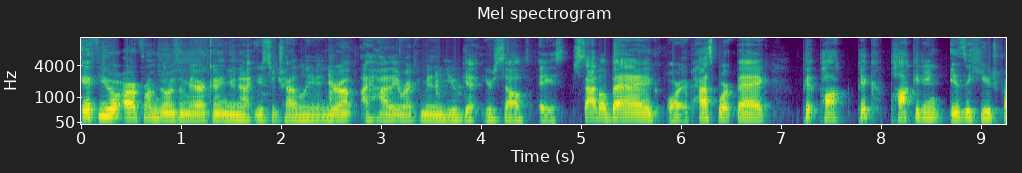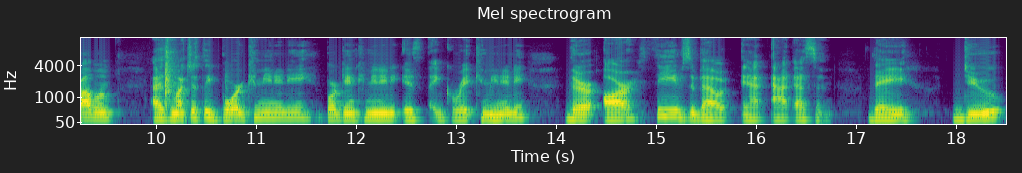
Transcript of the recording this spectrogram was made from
If you are from North America and you're not used to traveling in Europe, I highly recommend you get yourself a saddle bag or a passport bag. Pickpocketing is a huge problem. As much as the board community, board game community is a great community, there are thieves about at, at Essen. They do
